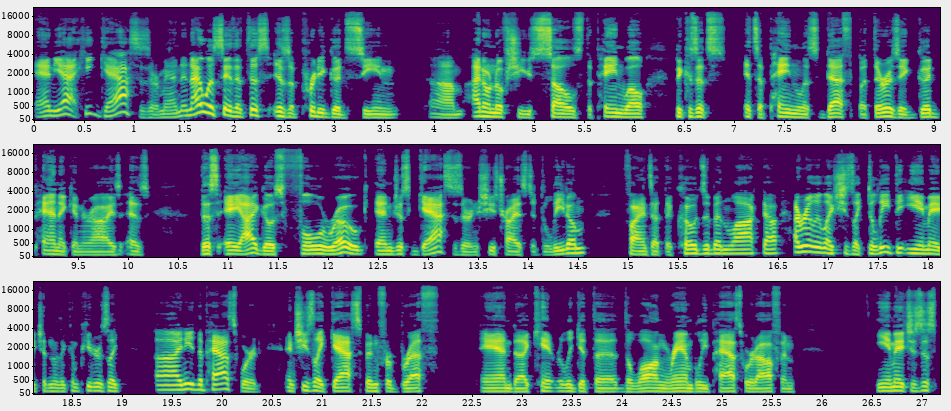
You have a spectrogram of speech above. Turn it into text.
And yeah, he gasses her, man. And I would say that this is a pretty good scene. Um, I don't know if she sells the pain well because it's it's a painless death, but there is a good panic in her eyes as this AI goes full rogue and just gasses her, and she tries to delete them. Finds out the codes have been locked out. I really like. She's like, delete the EMH, and then the computer's like, uh, I need the password, and she's like gasping for breath and uh, can't really get the the long rambly password off, and EMH is just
